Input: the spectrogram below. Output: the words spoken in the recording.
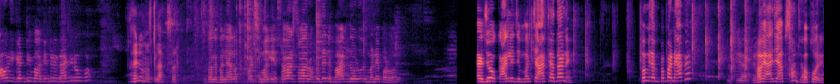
આવડી કઢીમાં ખીચડી નાખી દઉં પણ. હે મસ્ત લાગશે. ભલે ભલે હાલો પછી મળીએ. સવાર સવારમાં બધાને ભાગ દોડ હોય મને પણ હોય. જો કાલે જે મરચા આથા હતા ને મમ્મી તમે પપ્પાને આપ્યા હવે આજે આપશો ને બપોરે.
